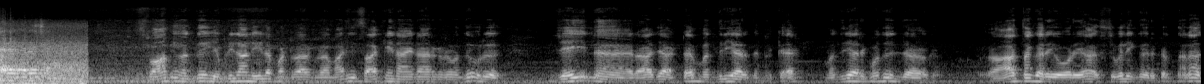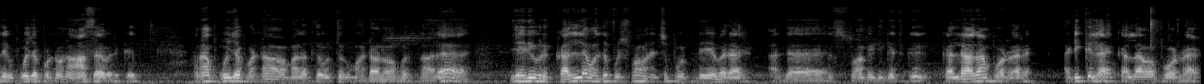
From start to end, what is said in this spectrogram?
ஹரஹர சங்கர. சுவாமி வந்து எப்படிலாம் லீலை பண்ணுறாருங்கிற மாதிரி சாக்கி நாயனாருங்கிற வந்து ஒரு ஜெயின் ராஜாட்ட மந்திரியாக இருந்துட்டு இருக்கார். மந்திரியாக இருக்கும்போது இந்த ஆத்தங்கரை ஓரையாக சிவலிங்கம் இருக்கிறதுனால அதுக்கு பூஜை பண்ணணும்னு ஆசை அவருக்கு. ஆனால் பூஜை பண்ணால் மதத்தை ஒத்துக்க மாட்டாளோங்கிறதுனால ஏறி ஒரு கல்லை வந்து புஷ்பம் நினச்சி போட்டுட்டே வர்றார் அந்த சுவாமி லிங்கத்துக்கு கல்லாக தான் போடுறாரு. அடிக்கலை கல்லாவா போடுறார்.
